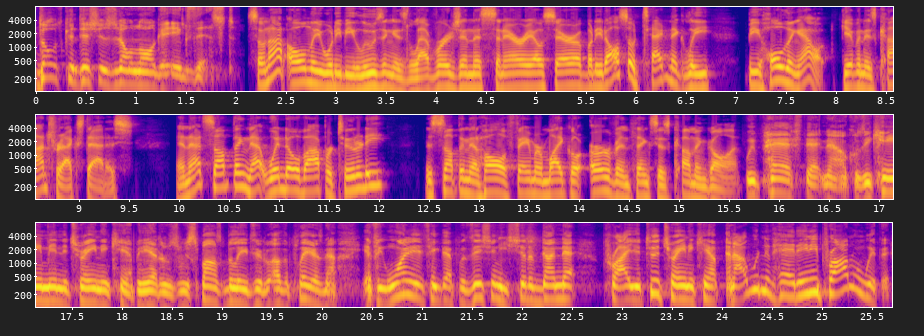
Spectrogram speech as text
those conditions no longer exist. So not only would he be losing his leverage in this scenario, Sarah, but he'd also technically be holding out given his contract status. And that's something, that window of opportunity is something that Hall of Famer Michael Irvin thinks has come and gone. We passed that now because he came into training camp and he had a responsibility to the other players now. If he wanted to take that position, he should have done that prior to training camp, and I wouldn't have had any problem with it.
